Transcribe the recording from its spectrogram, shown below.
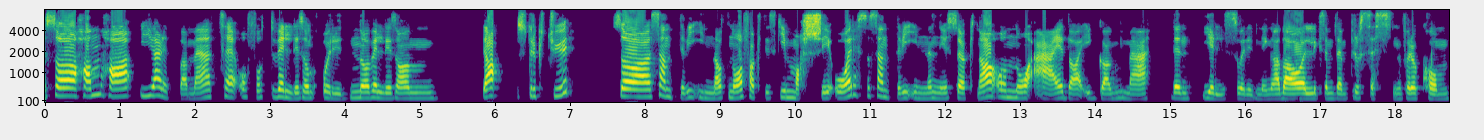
så han har hjelpa meg til å fått veldig sånn orden og veldig sånn ja, struktur. Så sendte vi inn at nå, faktisk i mars i år, så sendte vi inn en ny søknad, og nå er jeg da i gang med den gjeldsordninga og liksom den prosessen for å komme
